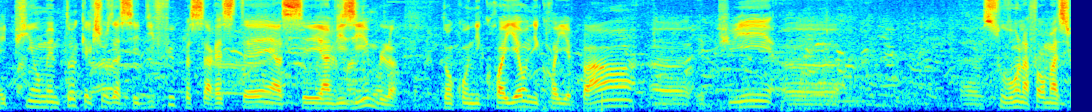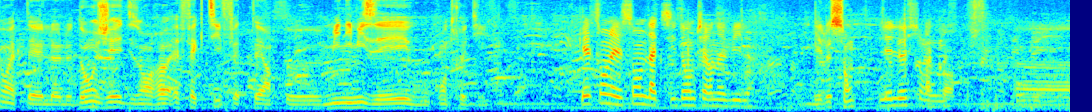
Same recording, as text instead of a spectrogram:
et puis en même temps quelque chose d'assez diffus parce que ça restait assez invisible. Donc on y croyait, on n'y croyait pas, euh, et puis euh, euh, souvent l'information était, le, le danger, disons effectif était un peu minimisé ou contredit. Quelles sont les leçons de l'accident de Tchernobyl? Les leçons. Les leçons. D'accord. Euh,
